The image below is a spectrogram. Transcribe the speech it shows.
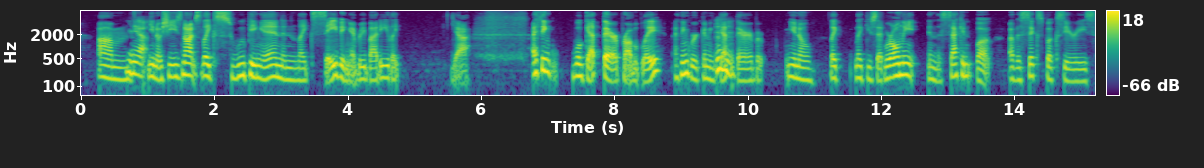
um, yeah. You know, she's not like swooping in and like saving everybody. Like, yeah. I think we'll get there probably. I think we're going to get mm-hmm. there, but you know, like like you said, we're only in the second book of a six book series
